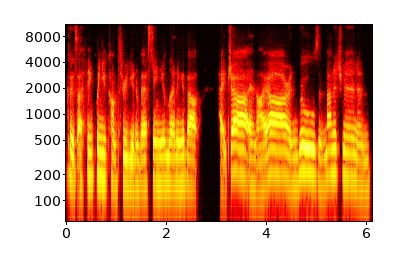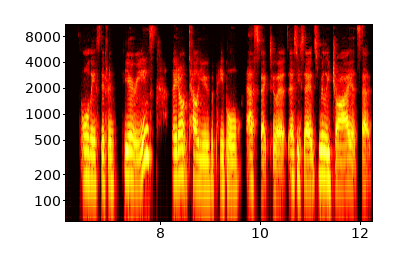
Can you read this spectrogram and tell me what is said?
because mm. I think when you come through university and you're learning about HR and IR and rules and management and all these different theories, they don't tell you the people aspect to it. As you say, it's really dry. It's that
